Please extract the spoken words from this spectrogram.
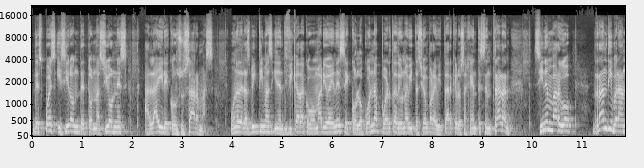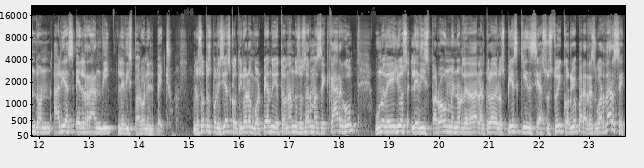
después hicieron detonaciones al aire con sus armas. Una de las víctimas, identificada como Mario N., se colocó en la puerta de una habitación para evitar que los agentes entraran. Sin embargo, Randy Brandon, alias el Randy, le disparó en el pecho. Los otros policías continuaron golpeando y detonando sus armas de cargo. Uno de ellos le disparó a un menor de edad a la altura de los pies, quien se asustó y corrió para resguardarse.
